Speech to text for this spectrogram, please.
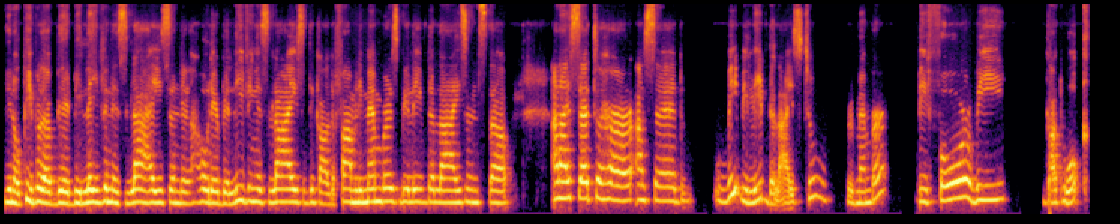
you know, people are believing his lies and how they're believing his lies. I think all the family members believe the lies and stuff. And I said to her, I said, we believe the lies too, remember? Before we got woke.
